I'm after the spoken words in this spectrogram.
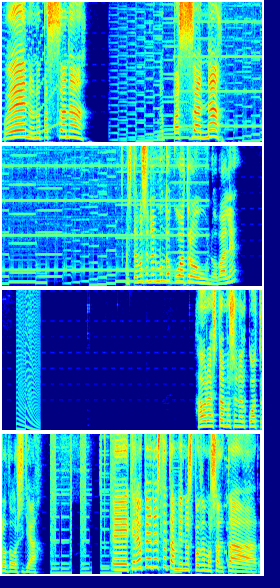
Bueno, no pasa nada. No pasa nada. Estamos en el mundo 4-1, ¿vale? Ahora estamos en el 4-2 ya. Eh, creo que en este también nos podemos saltar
